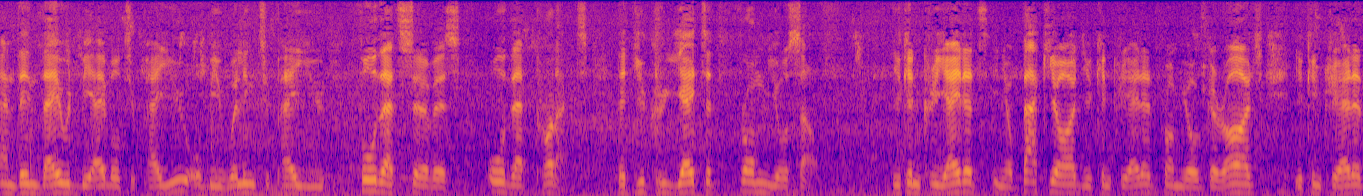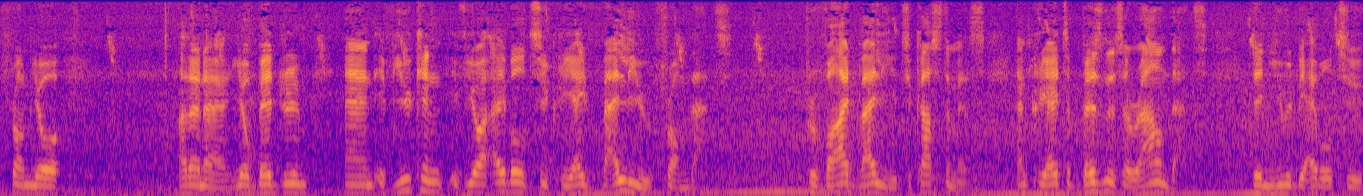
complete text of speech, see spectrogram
and then they would be able to pay you or be willing to pay you for that service or that product that you created from yourself. You can create it in your backyard, you can create it from your garage, you can create it from your I don't know, your bedroom and if you can if you are able to create value from that, provide value to customers and create a business around that, then you would be able to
